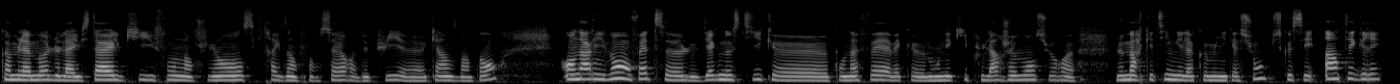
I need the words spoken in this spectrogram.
comme la mode, le lifestyle, qui font de l'influence, qui travaillent des influenceurs depuis 15-20 ans. En arrivant, en fait, euh, le diagnostic euh, qu'on a fait avec euh, mon équipe plus largement sur le marketing et la communication, puisque c'est intégré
